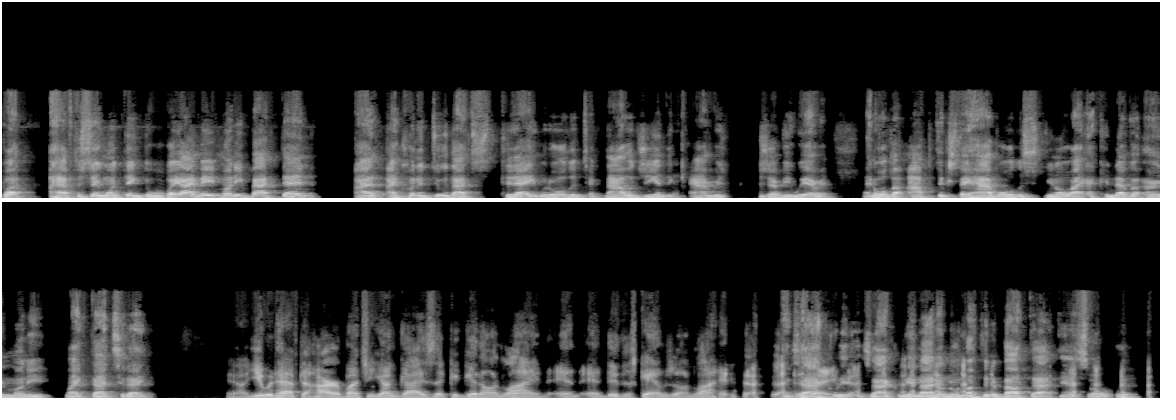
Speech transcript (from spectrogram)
But I have to say one thing: the way I made money back then, I, I couldn't do that today with all the technology and the cameras everywhere and, and all the optics they have. All this, you know, I, I can never earn money like that today. Yeah, you would have to hire a bunch of young guys that could get online and and do the scams online. exactly, exactly. And I don't know nothing about that. Yeah, so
